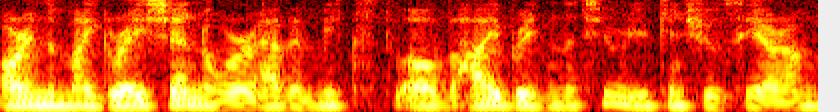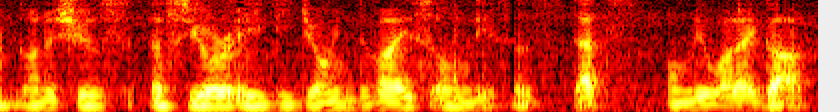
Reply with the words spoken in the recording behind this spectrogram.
are in the migration or have a mix of hybrid and Azure, you can choose here. I'm going to choose Azure AD join device only since that's only what I got.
